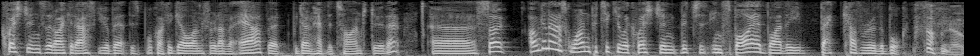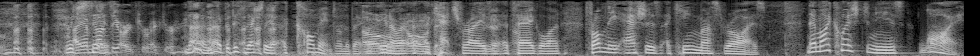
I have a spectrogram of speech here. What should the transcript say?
questions that I could ask you about this book. I could go on for another hour, but we don't have the time to do that. Uh, so I'm going to ask one particular question that's inspired by the back cover of the book. Oh no! I am says, not the art director. no, no, but this is actually a, a comment on the back. Oh, you know, a, oh, a catchphrase, Yeah. a, a tagline from the ashes, a king must rise. Now, my question is, why?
